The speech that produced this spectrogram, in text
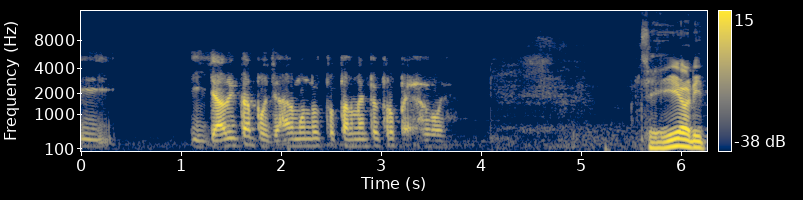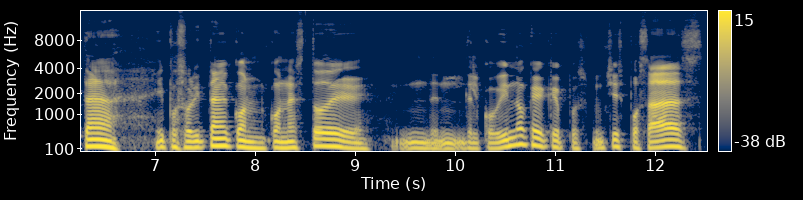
Y, y ya ahorita, pues ya el mundo es totalmente otro pedo, güey. Sí, ahorita, y pues ahorita con, con esto de, de- del COVID, ¿no? Que, que pues pinches posadas,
